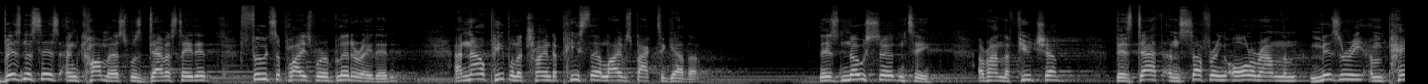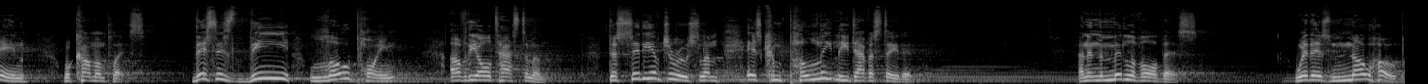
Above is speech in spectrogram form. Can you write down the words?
Businesses and commerce was devastated, food supplies were obliterated, and now people are trying to piece their lives back together. There's no certainty around the future. There's death and suffering all around them. Misery and pain were commonplace. This is the low point of the Old Testament. The city of Jerusalem is completely devastated. And in the middle of all this, where there's no hope,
